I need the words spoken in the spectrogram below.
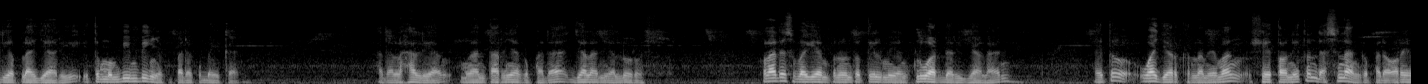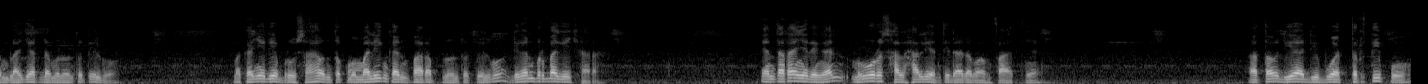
dia pelajari itu membimbingnya kepada kebaikan adalah hal yang mengantarnya kepada jalan yang lurus. Kalau ada sebagian penuntut ilmu yang keluar dari jalan, itu wajar karena memang syaitan itu tidak senang kepada orang yang belajar dan menuntut ilmu. Makanya dia berusaha untuk memalingkan para penuntut ilmu dengan berbagai cara. Di antaranya dengan mengurus hal-hal yang tidak ada manfaatnya. Atau dia dibuat tertipu,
